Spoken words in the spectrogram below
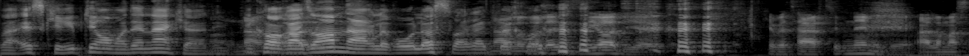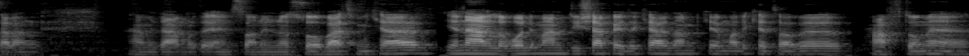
و اسکریپتی آماده نکردیم. آره، این کاغذها هم نقل قول هست فقط نقل قول زیادیه. که به ترتیب نمیگیم. الان مثلا همین در مورد انسان اینا صحبت می‌کرد. یه نقل قولی من دیشب پیدا کردم که مال کتاب هفتمه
